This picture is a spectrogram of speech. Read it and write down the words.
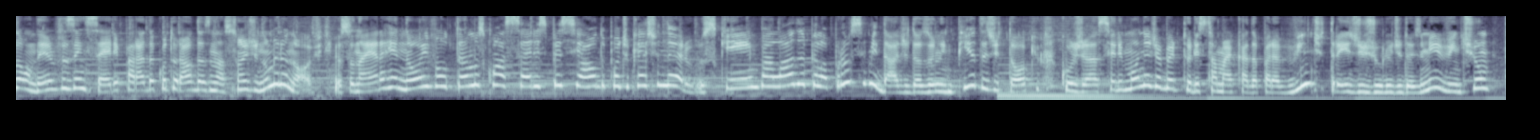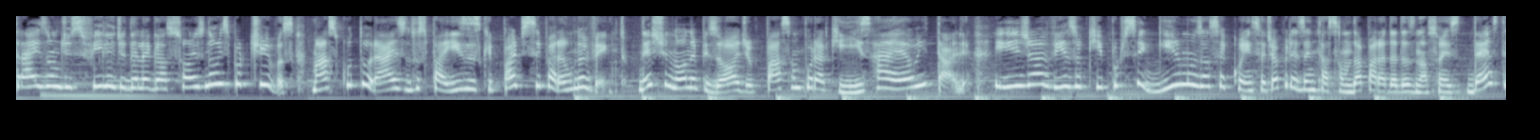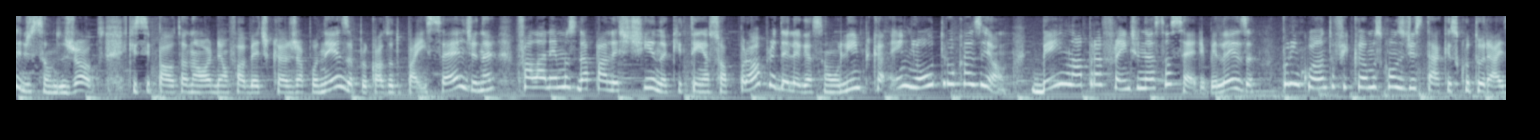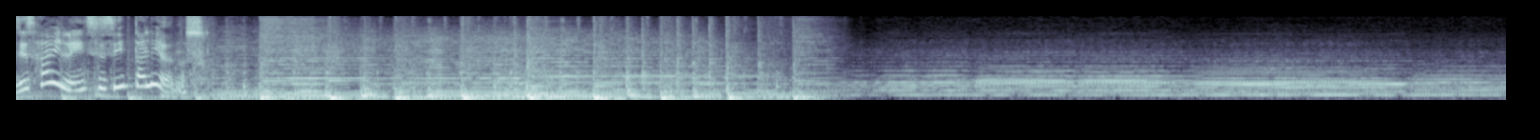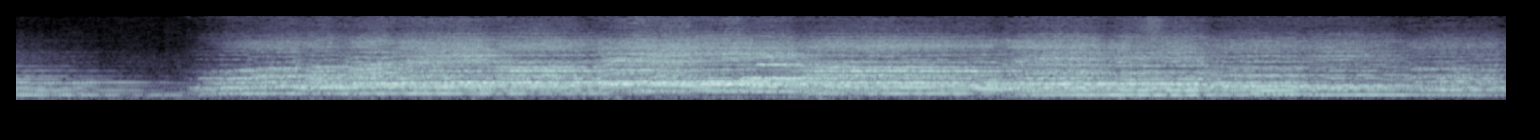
ao Nervos em Série Parada Cultural das Nações de número 9. Eu sou Nayara Renault e voltamos com a série especial do podcast Nervos, que é embalada pela proximidade das Olimpíadas de Tóquio, cuja cerimônia de abertura está marcada para 23 de julho de 2021, traz um desfile de delegações não esportivas, mas culturais dos países que participarão do evento. Neste nono episódio, passam por aqui Israel e Itália. E já aviso que por seguirmos a sequência de apresentação da Parada das Nações desta edição dos Jogos, que se pauta na ordem alfabética japonesa por causa do país sede, né? Falaremos da Palestina, que tem a sua própria delegação olímpica em outra ocasião, bem lá pra frente nesta série, beleza? Por enquanto, ficamos com os destaques culturais israelenses e italianos.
